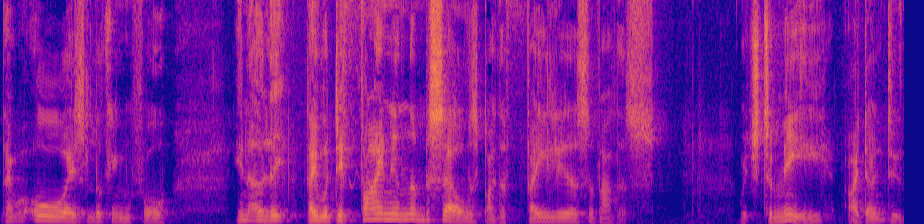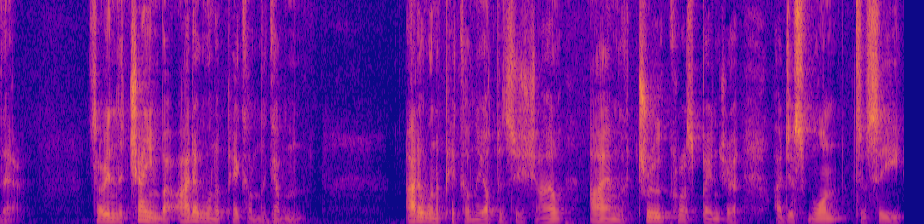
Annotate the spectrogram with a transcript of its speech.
They were always looking for, you know, they, were defining themselves by the failures of others, which to me, I don't do that. So in the chamber, I don't want to pick on the government. I don't want to pick on the opposition. I, I am a true crossbencher. I just want to see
